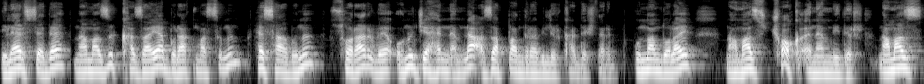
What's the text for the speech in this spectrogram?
dilerse de namazı kazaya bırakmasının hesabını sorar ve onu cehennemle azaplandırabilir kardeşlerim. Bundan dolayı namaz çok önemlidir. Namaz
